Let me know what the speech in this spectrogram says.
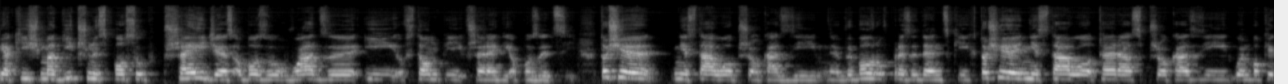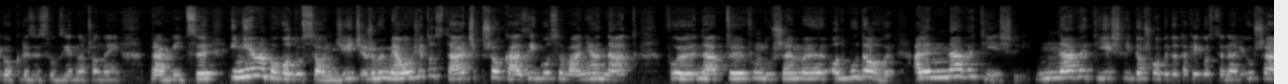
w jakiś magiczny sposób przejdzie z obozu władzy i wstąpi w szeregi opozycji. To się nie stało przy okazji wyborów prezydenckich, to się nie stało teraz przy okazji głębokiego kryzysu w Zjednoczonej Prawicy i nie ma powodu sądzić, żeby miało się to stać przy okazji głosowania nad, nad funduszem odbudowy. Ale nawet jeśli, nawet jeśli doszłoby do takiego scenariusza,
